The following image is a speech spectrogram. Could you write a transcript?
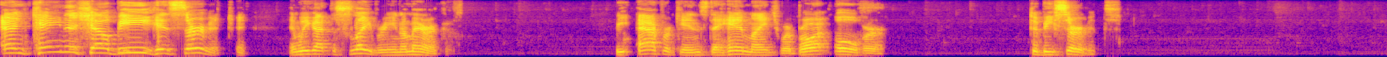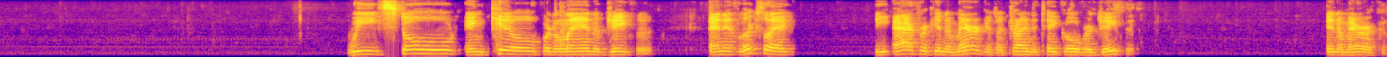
And Canaan shall be his servant. And we got the slavery in America the Africans, the Hamites, were brought over to be servants. We stole and killed for the land of Japheth. And it looks like the African Americans are trying to take over Japheth in America.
